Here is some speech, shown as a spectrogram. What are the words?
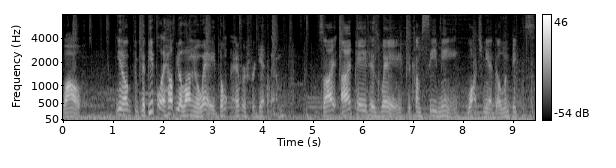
Wow. You know, the people that help you along your way, don't ever forget them. So I, I paid his way to come see me, watch me at the Olympics,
